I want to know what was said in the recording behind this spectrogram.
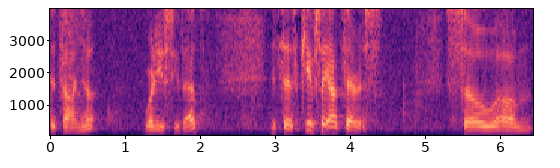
The Tanya where do you see that? It says kivsei atzeres. So um,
